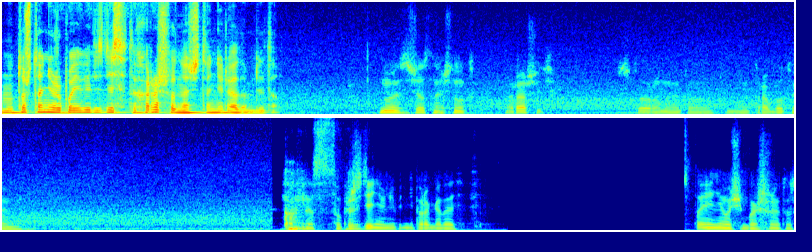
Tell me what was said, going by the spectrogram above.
Ну то, что они уже появились здесь, это хорошо, значит они рядом где-то. Ну, если сейчас начнут рашить в сторону этого, то мы отработаем. Главное, с упреждением не, не прогадать. Расстояние очень большое тут.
